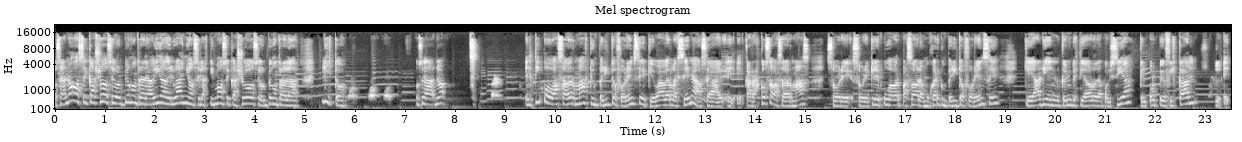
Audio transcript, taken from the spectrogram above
O sea, no, se cayó, se golpeó contra la viga del baño, se lastimó, se cayó, se golpeó contra la... Listo. O sea, no... El tipo va a saber más que un perito forense que va a ver la escena. O sea, eh, eh, Carrascosa va a saber más sobre, sobre qué le pudo haber pasado a la mujer que un perito forense que alguien, que un investigador de la policía, que el propio fiscal, eh,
